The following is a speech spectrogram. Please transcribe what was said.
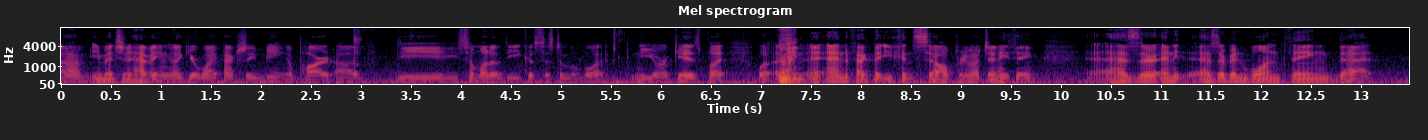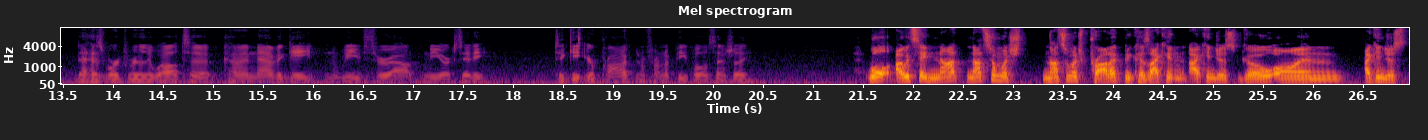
Um, you mentioned having like your wife actually being a part of the somewhat of the ecosystem of what New York is, but what, I mean, and the fact that you can sell pretty much anything. Has there any? Has there been one thing that that has worked really well to kind of navigate and weave throughout New York City to get your product in front of people, essentially? Well, I would say not not so much not so much product because I can I can just go on I can just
